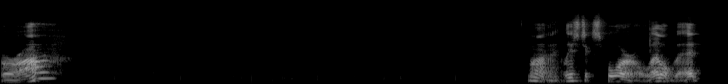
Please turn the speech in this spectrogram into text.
Bruh? Well, at least explore a little bit.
